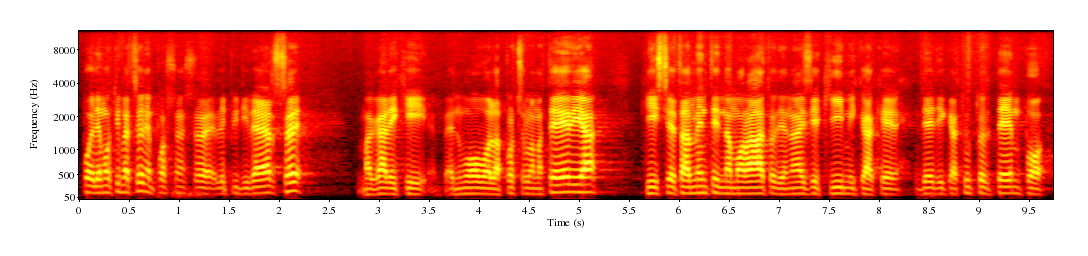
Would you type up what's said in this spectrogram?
Poi le motivazioni possono essere le più diverse, magari chi è nuovo all'approccio alla materia, chi si è talmente innamorato di analisi chimica che dedica tutto il tempo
